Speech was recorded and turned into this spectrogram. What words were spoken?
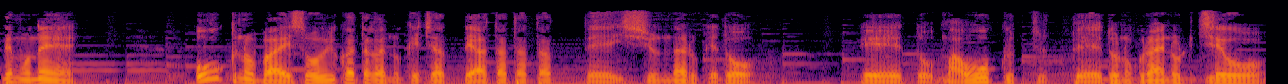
でもね、多くの場合そういう方が抜けちゃって、あたたたって一瞬になるけど、えっ、と、まあ多くって言って、どのくらいの事例を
